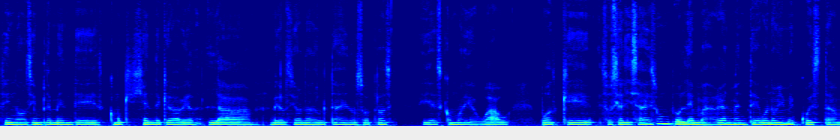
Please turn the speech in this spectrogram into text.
sino simplemente es como que gente que va a ver la versión adulta de nosotros. Y es como de wow, porque socializar es un problema, realmente, bueno, a mí me cuesta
